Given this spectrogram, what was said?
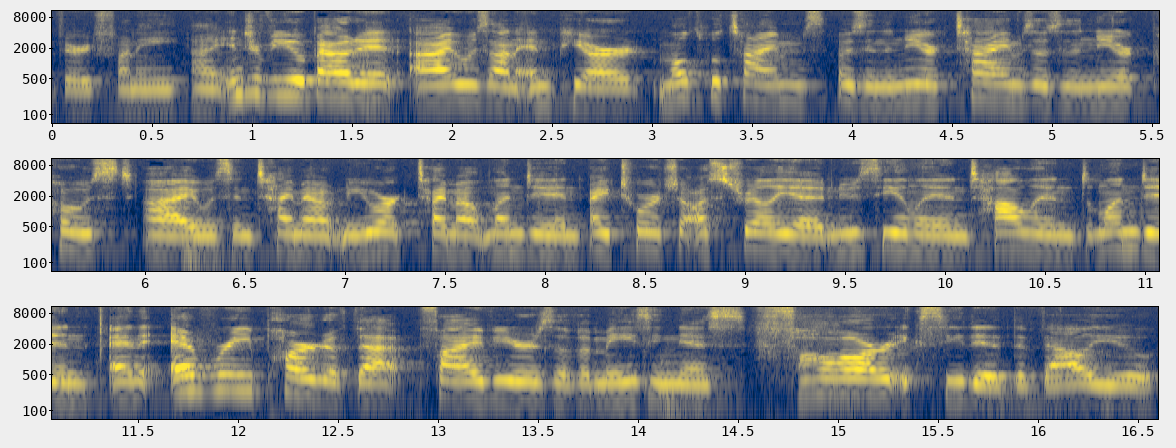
very funny uh, interview about it. I was on NPR multiple times. I was in the New York Times, I was in the New York Post, I was in Time Out New York, Time Out London. I toured to Australia, New Zealand, Holland, London, and every part of that five years of amazingness far exceeded the value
